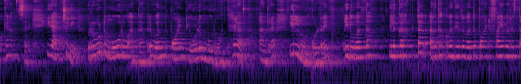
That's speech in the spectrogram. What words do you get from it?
ಓಕೆನಾ ಸರಿ. ಈಗ ಆ್ಯಕ್ಚುಲಿ ರೂಟ್ ಮೂರು ಅಂತಂದರೆ ಒಂದು ಪಾಯಿಂಟ್ ಏಳು ಮೂರು ಅಂತ ಹೇಳಿ ಅರ್ಥ ಅಂದರೆ ಇಲ್ಲಿ ನೋಡ್ಕೊಳ್ರಿ, ಇದು ಒಂದು ಇಲ್ಲಿ ಕರೆಕ್ಟಾಗಿ ಅರ್ಧಕ್ಕೆ ಬಂದಿದ್ರೆ ಒಂದು ಪಾಯಿಂಟ್ ಫೈವ್ ಬರುತ್ತಾ?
